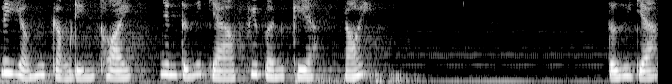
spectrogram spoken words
Lý hẳn cầm điện thoại, nhìn tử dạ phía bên kia, nói, tử dạ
